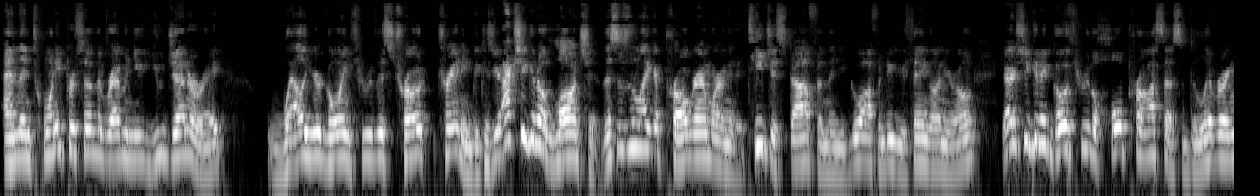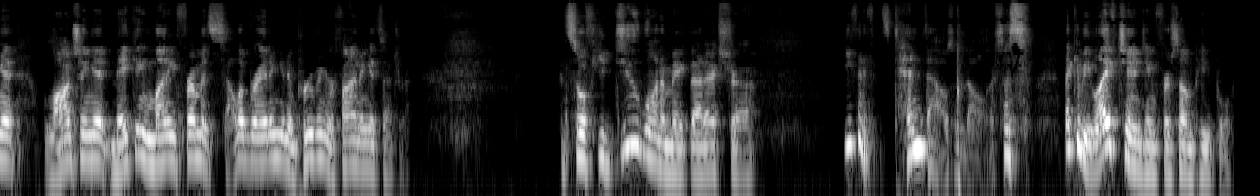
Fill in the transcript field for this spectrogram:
And then 20% of the revenue you generate while you're going through this tra- training because you're actually going to launch it. This isn't like a program where I'm going to teach you stuff and then you go off and do your thing on your own. You're actually going to go through the whole process of delivering it, launching it, making money from it, celebrating it, improving, refining, etc. And so if you do want to make that extra, even if it's $10,000, that's that could be life changing for some people,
